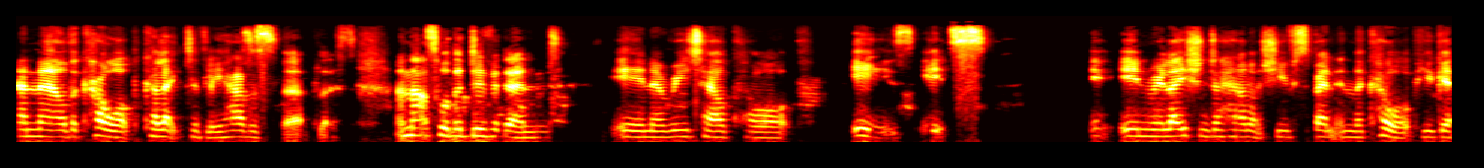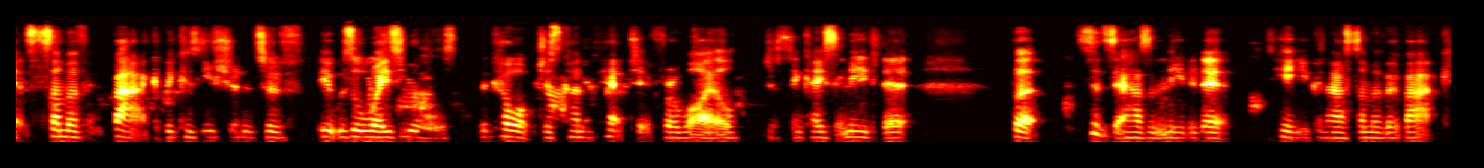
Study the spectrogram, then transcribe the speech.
and now the co op collectively has a surplus. And that's what the dividend in a retail co op is it's in relation to how much you've spent in the co-op you get some of it back because you shouldn't have it was always yours the co-op just kind of kept it for a while just in case it needed it since it hasn't needed it here you can have some of it back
